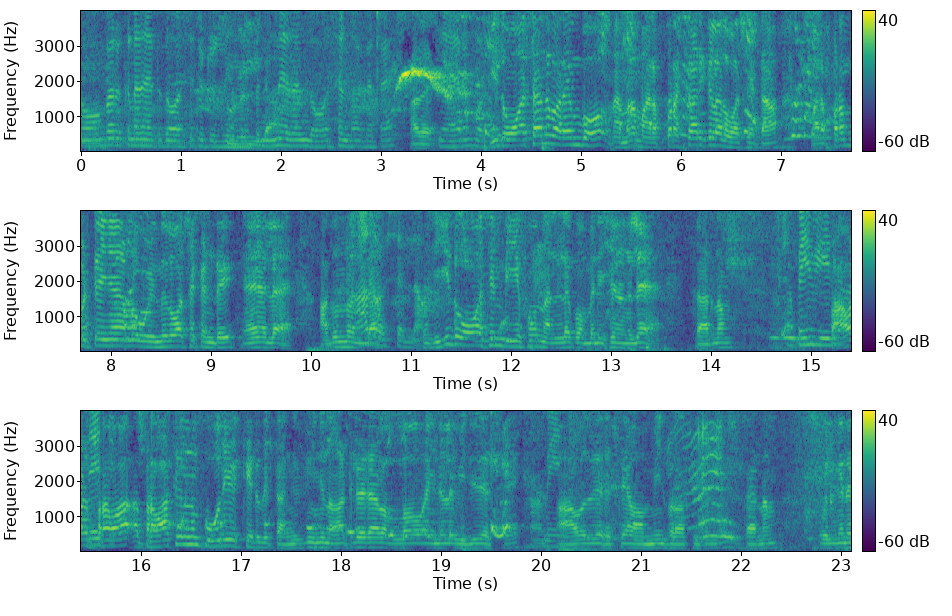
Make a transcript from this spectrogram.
നോമ്പ് ഇറക്കണ നേരത്ത് ദോശ ചുട്ടിട്ടുണ്ട് ദോശ ഉണ്ടാക്കട്ടെ. അതെ. ഈ ദോശ എന്ന് പറയുമ്പോ നമ്മളെ മലപ്പുറക്കാർക്കുള്ള ദോശ കേട്ടാ. മലപ്പുറം വിട്ട് കഴിഞ്ഞാൽ നമ്മളെ ഉഴുന്ന് ദോശ ഒക്കെ ഉണ്ട്. ഏഹ് അല്ലേ? അതൊന്നുമല്ല. പക്ഷെ ഈ ദോശയും ബീഫും നല്ല കോമ്പിനേഷൻ ആണ് അല്ലേ കാരണം പ്രവാസികളൊന്നും പൂതി വെക്കരുത് അങ്ങക്ക് ഇനി നാട്ടിൽ വരാനുള്ള അതിനുള്ള വിധി തരട്ടെ. ആവത് തരട്ടെ. അമ്മീൻ പ്രാർത്ഥിക്കുന്നു. കാരണം ഒലിങ്ങനെ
